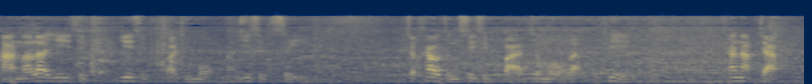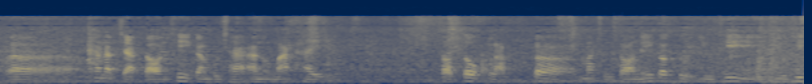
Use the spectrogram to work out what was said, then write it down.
ผ่านมาแล้วยี่สิบยี่สิบกว่าชั่วโมงนะยี่สิบสี่จะเข้าถึงสี่สิบแปดชั่วโมงละที่ถ้านับจาก ถ้านับจากตอนที่กัมพูชาอนุมัติให้ตอบโต้กลับก็มาถึงตอนนี้ก็คืออยู่ที่อยู่ที่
